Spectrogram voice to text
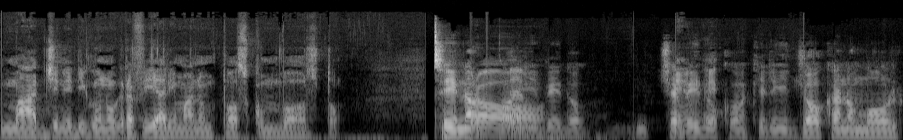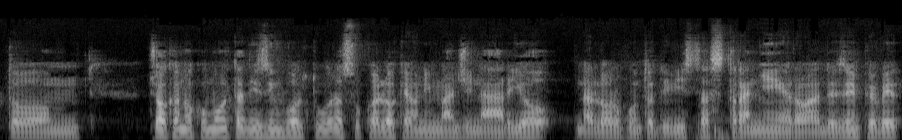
immagine, di iconografia rimane un po' sconvolto. Sì, no, Però... poi vedo, cioè, eh, vedo eh... che lì giocano molto giocano con molta disinvoltura su quello che è un immaginario dal loro punto di vista straniero. Ad esempio,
